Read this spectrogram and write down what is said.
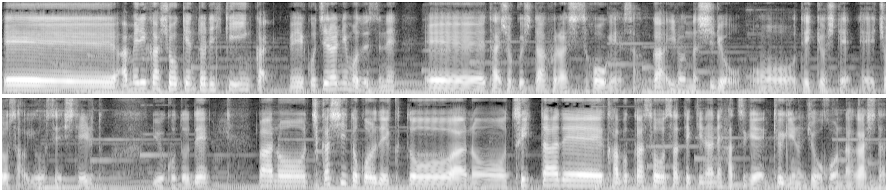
えー、アメリカ証券取引委員会、えー、こちらにもですね、えー、退職したフランシス・ホーゲンさんがいろんな資料を提供して、え、調査を要請しているということで、まあ、あの、近しいところでいくと、あの、ツイッターで株価操作的なね、発言、虚偽の情報を流した、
